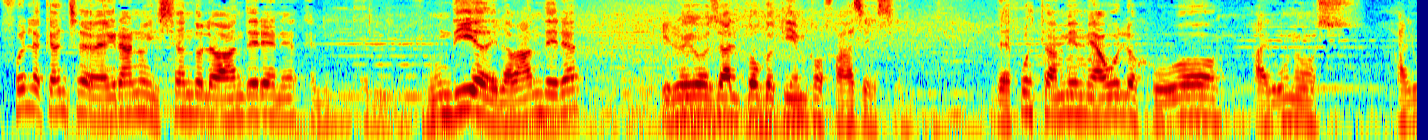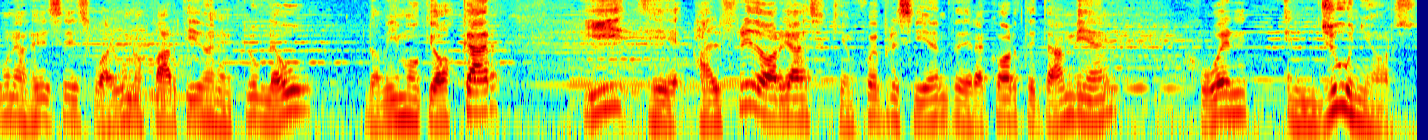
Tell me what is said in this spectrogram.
fue en la cancha de Belgrano izando la bandera en, el- en- en- en un día de la bandera y luego ya al poco tiempo fallece. Después también mi abuelo jugó algunos, algunas veces o algunos partidos en el Club La U, lo mismo que Oscar. Y eh, Alfredo Orgas, quien fue presidente de la corte también, jugó en, en Juniors.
